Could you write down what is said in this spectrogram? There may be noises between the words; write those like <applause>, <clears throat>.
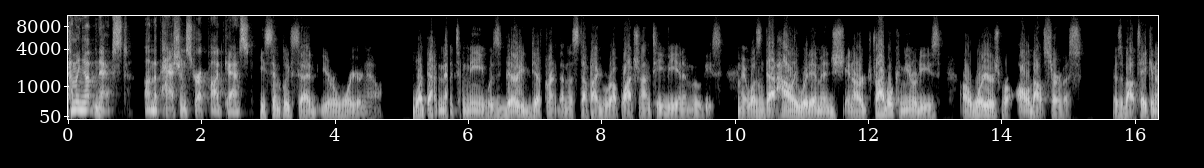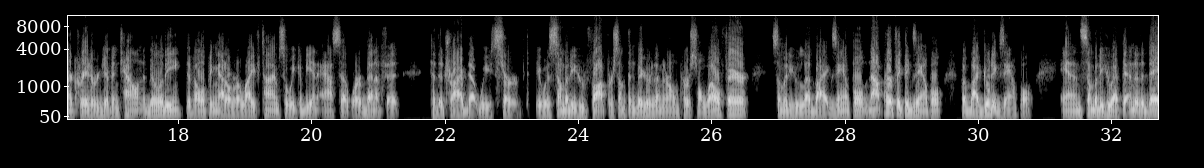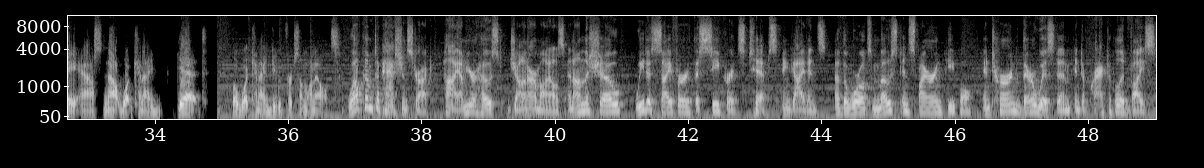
Coming up next on the Passion Struck podcast, he simply said, You're a warrior now. What that meant to me was very different than the stuff I grew up watching on TV and in movies. It wasn't that Hollywood image. In our tribal communities, our warriors were all about service. It was about taking our creator given talent and ability, developing that over a lifetime so we could be an asset or a benefit to the tribe that we served. It was somebody who fought for something bigger than their own personal welfare, somebody who led by example, not perfect example, but by good example. And somebody who at the end of the day asked, not what can I get, but what can I do for someone else? Welcome to Passion Struck. Hi, I'm your host, John R. Miles, and on the show, we decipher the secrets, tips, and guidance of the world's most inspiring people and turn their wisdom into practical advice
